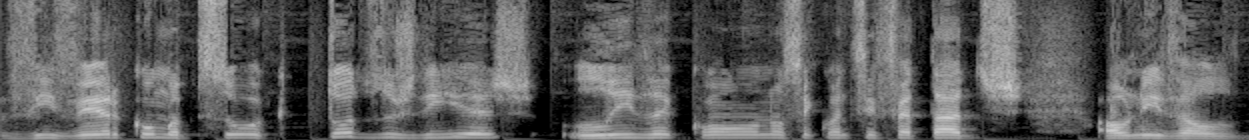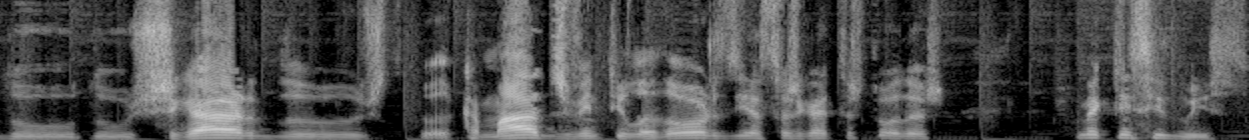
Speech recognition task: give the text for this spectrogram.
viver com uma pessoa que todos os dias lida com não sei quantos infectados ao nível do, do chegar, dos camados, ventiladores e essas gaitas todas? Como é que tem sido isso?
